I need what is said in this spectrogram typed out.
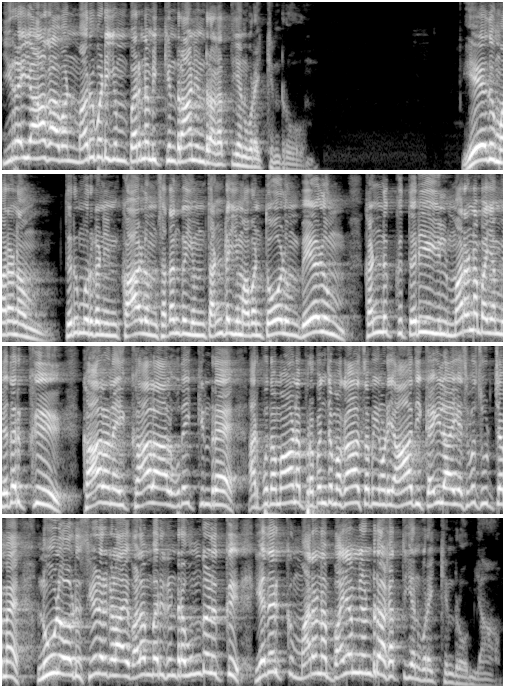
இறையாக அவன் மறுபடியும் பரிணமிக்கின்றான் என்று அகத்தியன் உரைக்கின்றோம். ஏது மரணம்? திருமுருகனின் காலும் சதங்கையும் தண்டையும் அவன் தோளும் வேலும் கண்ணுக்கு தெரியில் மரண பயம் எதற்கு? காலனை காலால் உதைக்கின்ற அற்புதமான பிரபஞ்ச மகாசபையினுடைய ஆதி கைலாய சிவசூட்சம நூலோடு சீடர்களாய் வலம் வருகின்ற உங்களுக்கு எதற்கு மரண பயம் என்று அகத்தியன் உரைக்கின்றோம் யாம்.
